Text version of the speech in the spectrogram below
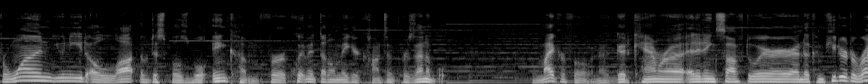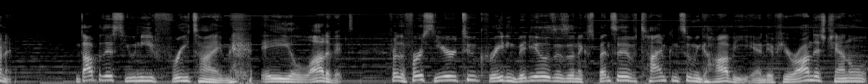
For one, you need a lot of disposable income for equipment that'll make your content presentable. A microphone, a good camera, editing software, and a computer to run it. On top of this, you need free time, a lot of it. For the first year or two, creating videos is an expensive, time-consuming hobby, and if you're on this channel,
